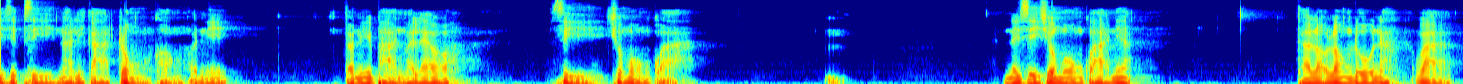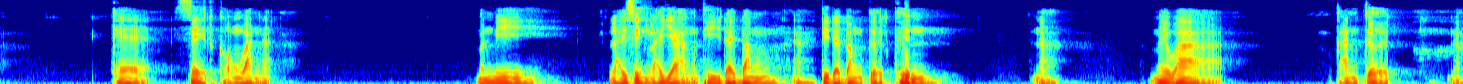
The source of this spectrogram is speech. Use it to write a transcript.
24 นาฬิกาตรงของวันนี้ ตอนนี้ผ่านมาแล้ว 4ชั่วโมงกว่า ใน4ชั่วโมงกว่าเนี่ย ถ้าเราลองดูนะว่าแค่เศษของวันอะมันมีหลายสิ่งหลายอย่างที่ได้บังที่ได้บังเกิดขึ้นนะไม่ว่าการเกิดนะ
